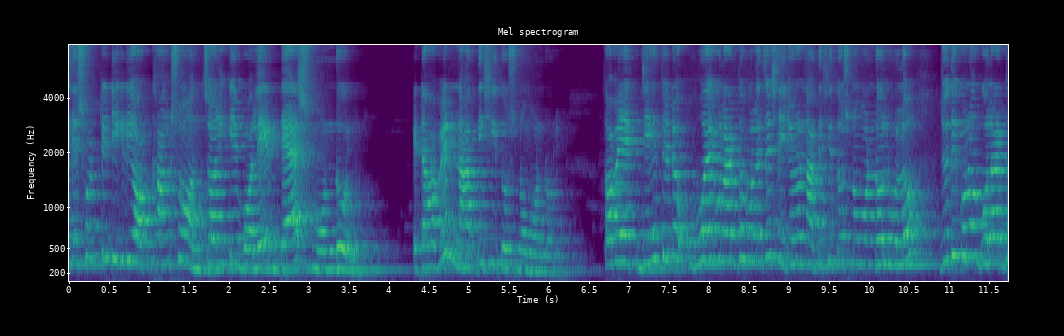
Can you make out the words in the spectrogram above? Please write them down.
ছেষট্টি ডিগ্রি অক্ষাংশ অঞ্চলকে বলে ড্যাশ মণ্ডল। এটা হবে নাতিশীতোষ্ণ মণ্ডল। তবে যেহেতু এটা উভয় গোলার্ধ বলেছে, সেই জন্য নাতিশীতোষ্ণ মণ্ডল হলো। যদি কোনো গোলার্ধ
